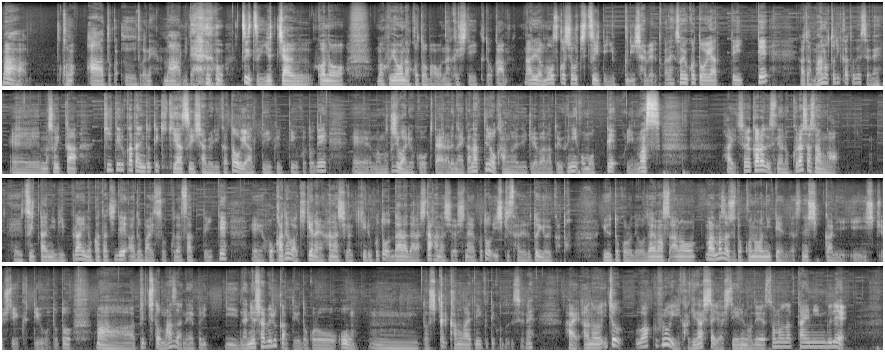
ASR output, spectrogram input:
まあ、このあーとかうーとかね、まあみたいなのをついつい言っちゃう、この、まあ、不要な言葉をなくしていくとか、あるいはもう少し落ち着いてゆっくり喋るとかね、そういうことをやっていって、あとは間の取り方ですよね。えー、まあ、そういった聞いてる方にとって聞きやすい喋り方をやっていくっていうことで、えー、まあ、もう少し和力を鍛えられないかなっていうのを考えていければなというふうに思っております。はい。それからですね、あの、倉下さんが、えー、ツイッターにリプライの形でアドバイスをくださっていて、えー、他では聞けない話が聞けること、ダラダラした話をしないことを意識されると良いかというところでございます。あの、まあ、まずはちょっとこの2点ですね、しっかり意識をしていくっていうことと、まあ、ちょっとまずはね、やっぱり何を喋るかっていうところを、うんと、しっかり考えていくっていうことですよね。はい。あの、一応、ワークフローに書き出したりはしているので、そのタイミングで、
